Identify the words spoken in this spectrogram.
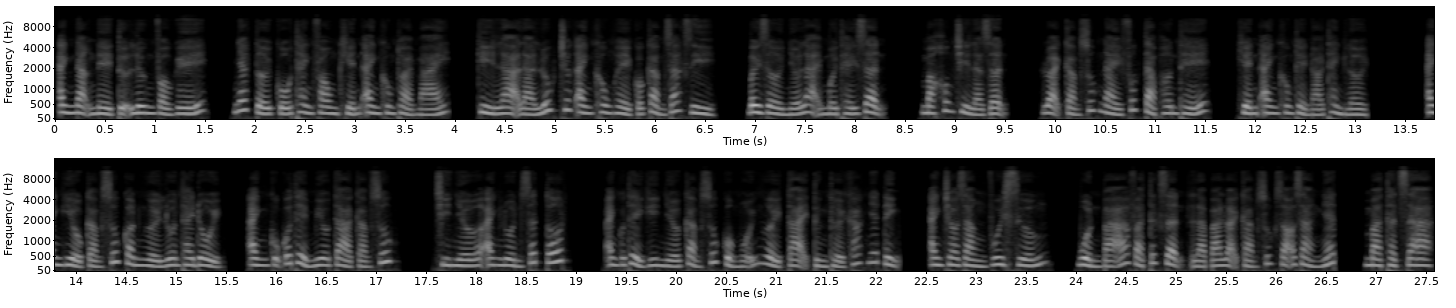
Anh nặng nề tự lưng vào ghế, nhắc tới cố thanh phong khiến anh không thoải mái. Kỳ lạ là lúc trước anh không hề có cảm giác gì, bây giờ nhớ lại mới thấy giận, mà không chỉ là giận, loại cảm xúc này phức tạp hơn thế, khiến anh không thể nói thành lời. Anh hiểu cảm xúc con người luôn thay đổi, anh cũng có thể miêu tả cảm xúc, trí nhớ anh luôn rất tốt. Anh có thể ghi nhớ cảm xúc của mỗi người tại từng thời khắc nhất định. Anh cho rằng vui sướng, buồn bã và tức giận là ba loại cảm xúc rõ ràng nhất, mà thật ra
